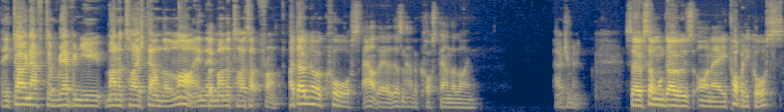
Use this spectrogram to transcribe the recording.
they don't have to revenue monetize down the line. They monetize up front. I don't know a course out there that doesn't have a cost down the line. How do you mean? So if someone goes on a property course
